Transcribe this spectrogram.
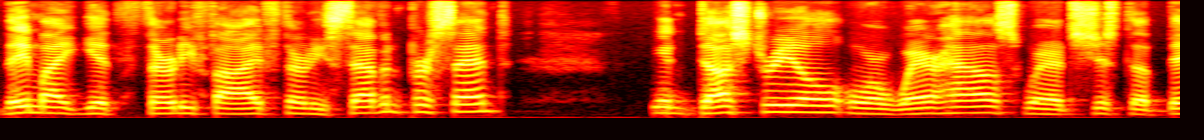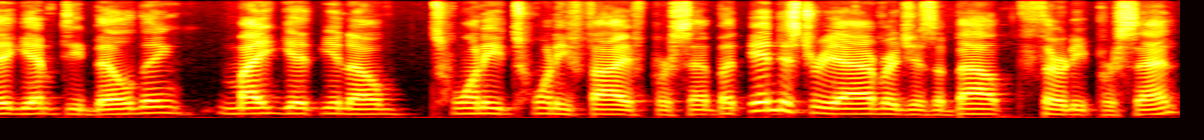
they might get 35, 37%. Industrial or warehouse where it's just a big empty building might get, you know, 20, 25%, but industry average is about 30%.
